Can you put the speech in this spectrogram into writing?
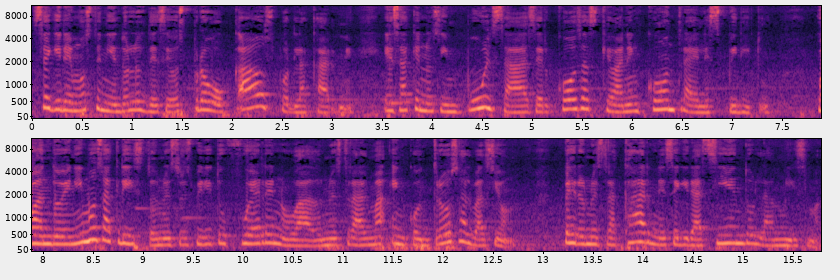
seguiremos teniendo los deseos provocados por la carne, esa que nos impulsa a hacer cosas que van en contra del espíritu. Cuando venimos a Cristo, nuestro espíritu fue renovado, nuestra alma encontró salvación, pero nuestra carne seguirá siendo la misma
